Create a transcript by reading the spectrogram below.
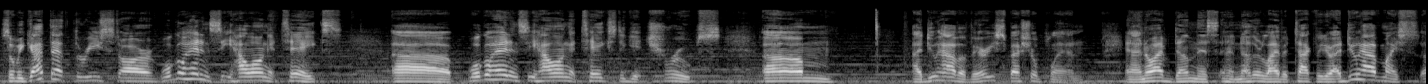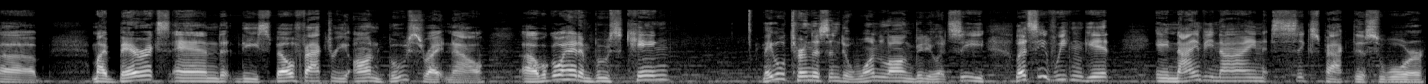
So we got that three star. We'll go ahead and see how long it takes uh, we'll go ahead and see how long it takes to get troops. Um, I do have a very special plan, and I know I've done this in another live attack video. I do have my uh, my barracks and the spell factory on boost right now. Uh, we'll go ahead and boost King. Maybe we'll turn this into one long video. Let's see. Let's see if we can get a 99 six pack this war.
